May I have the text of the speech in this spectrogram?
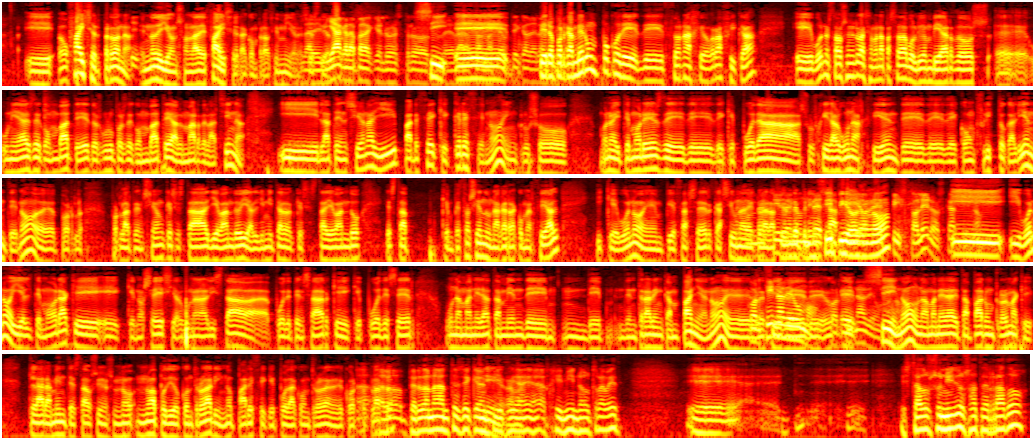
o Pfizer, perdona, no de Johnson, la de Pfizer ha comprado 100 millones. La de Viagra para que nuestro. Sí, eh, pero por cambiar un poco de, zona geográfica, eh, bueno, Estados Unidos la semana pasada volvió a enviar dos eh, unidades de combate, dos grupos de combate al mar de la China. Y la tensión allí parece que crece, ¿no? Incluso bueno, hay temores de, de, que pueda surgir algún accidente de, conflicto caliente, ¿no? Eh, por, por la tensión que se está llevando y al límite al que se está llevando esta que empezó siendo una guerra comercial y que bueno empieza a ser casi una declaración de principios no pistoleros y, y, bueno y el temor a que, eh, que no sé si algún analista puede pensar que, que puede ser una manera también de, de, entrar en campaña, ¿no? Eh, cortina, de, humo, eh, Sí, ¿no? Una manera de tapar un problema que claramente Estados Unidos no, no ha podido controlar y no parece que pueda controlar en el corto ah, plazo. Ah, perdona, antes de que empiece Argimino otra vez, eh, Estados Unidos ha cerrado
